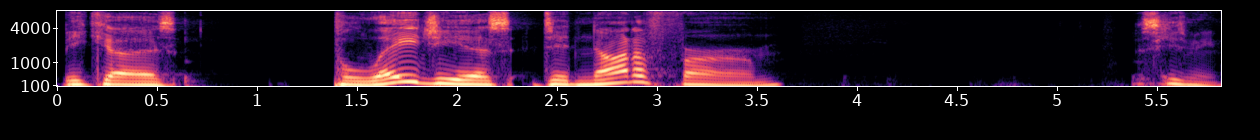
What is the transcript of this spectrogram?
because Pelagius did not affirm, excuse me,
